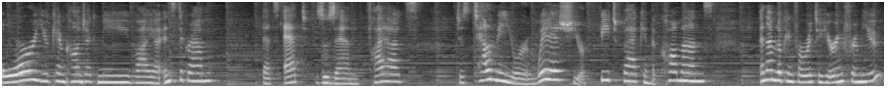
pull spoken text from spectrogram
or you can contact me via Instagram. That's at Suzanne Freiherz. Just tell me your wish, your feedback in the comments, and I'm looking forward to hearing from you.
